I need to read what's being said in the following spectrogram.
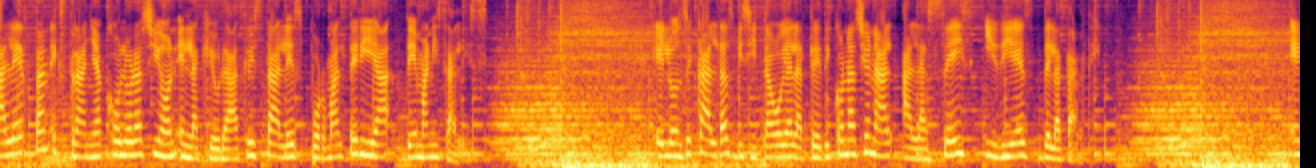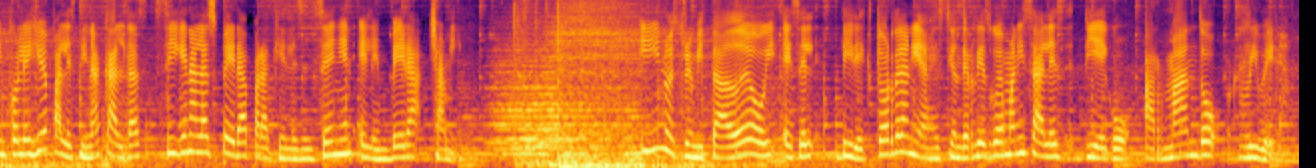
Alertan extraña coloración en la quebrada Cristales por maltería de Manizales. El Once Caldas visita hoy al Atlético Nacional a las 6 y 10 de la tarde. En Colegio de Palestina Caldas siguen a la espera para que les enseñen el Embera Chamí. Y nuestro invitado de hoy es el director de la Unidad de Gestión de Riesgo de Manizales, Diego Armando Rivera.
